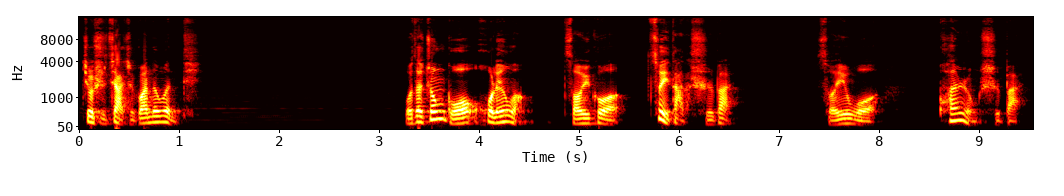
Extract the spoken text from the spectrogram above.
就是价值观的问题。我在中国互联网遭遇过。最大的失败，所以我宽容失败，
